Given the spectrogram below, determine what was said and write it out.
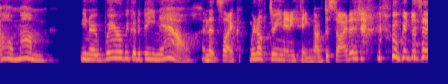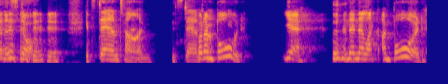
oh, mum, you know, where are we going to be now? And it's like, we're not doing anything. I've decided we're just going to stop. it's downtime. It's downtime. But I'm bored. Yeah. and then they're like, I'm bored.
